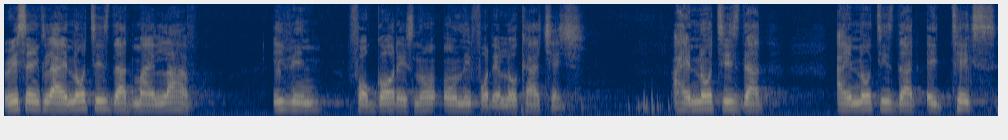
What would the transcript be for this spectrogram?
recently I noticed that my love, even for God, is not only for the local church. I noticed that I noticed that it takes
